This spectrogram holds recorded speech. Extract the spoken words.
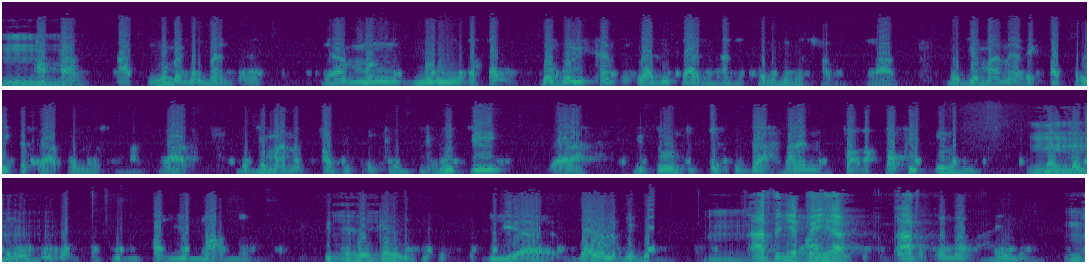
Hmm. Apa ini bagaimana ya meng, meng- apa, memulihkan lagi keadaan ekonomi masyarakat, bagaimana recovery kesehatan masyarakat, bagaimana habis berkontribusi ya gitu untuk pencegahan soal COVID ini dan Hmm. bagaimana menguasai kehidupan new normal. Itu Iya, mungkin iya. lebih, lebih, uh, jauh lebih benar. Hmm, Artinya pihak art- Hmm,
